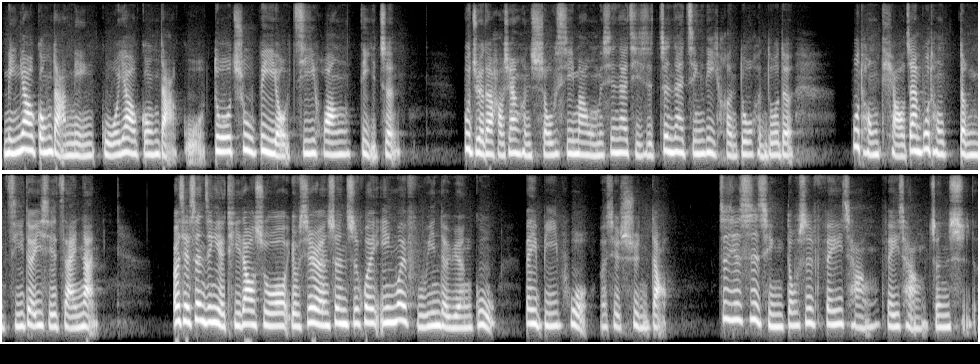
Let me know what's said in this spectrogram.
民要攻打民，国要攻打国，多处必有饥荒、地震。不觉得好像很熟悉吗？我们现在其实正在经历很多很多的。不同挑战、不同等级的一些灾难，而且圣经也提到说，有些人甚至会因为福音的缘故被逼迫，而且殉道。这些事情都是非常非常真实的。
